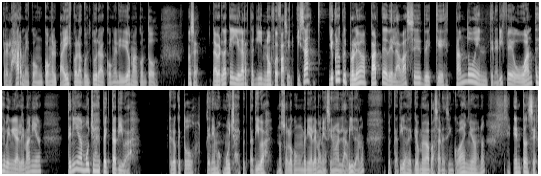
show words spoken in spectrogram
relajarme con, con el país, con la cultura, con el idioma, con todo. No sé, la verdad que llegar hasta aquí no fue fácil. Quizás yo creo que el problema parte de la base de que estando en Tenerife o antes de venir a Alemania tenía muchas expectativas. Creo que todos tenemos muchas expectativas, no solo con venir a Alemania, sino en la vida, ¿no? Expectativas de qué me va a pasar en cinco años, ¿no? Entonces,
